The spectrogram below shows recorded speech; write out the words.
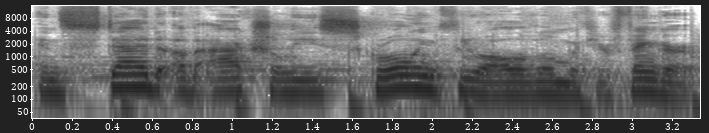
instead of actually scrolling through all of them with your finger.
